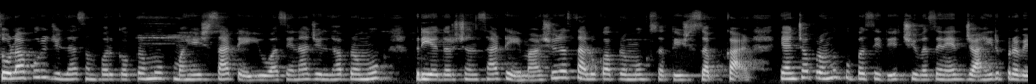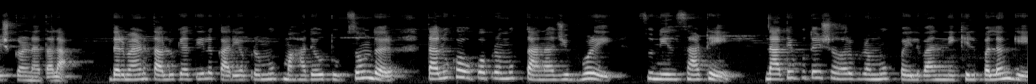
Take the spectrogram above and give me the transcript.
सोलापूर जिल्हा संपर्क प्रमुख महेश साठे युवासेना जिल्हा प्रमुख प्रियदर्शन साठे माळशिरस तालुका प्रमुख सतीश सपकाळ यांच्या प्रमुख उपस्थितीत शिवसेनेत जाहीर प्रवेश करण्यात आला. दरम्यान तालुक्यातील कार्यप्रमुख महादेव तुपसौंदर तालुका उपप्रमुख तानाजी भोळे सुनील साठे नातेपुते शहर प्रमुख पैलवान निखिल पलंगे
